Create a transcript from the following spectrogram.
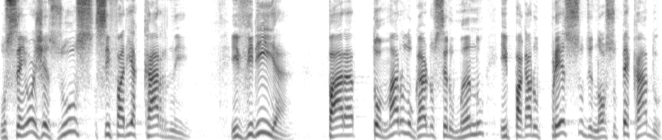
O Senhor Jesus se faria carne e viria para tomar o lugar do ser humano e pagar o preço de nosso pecado.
